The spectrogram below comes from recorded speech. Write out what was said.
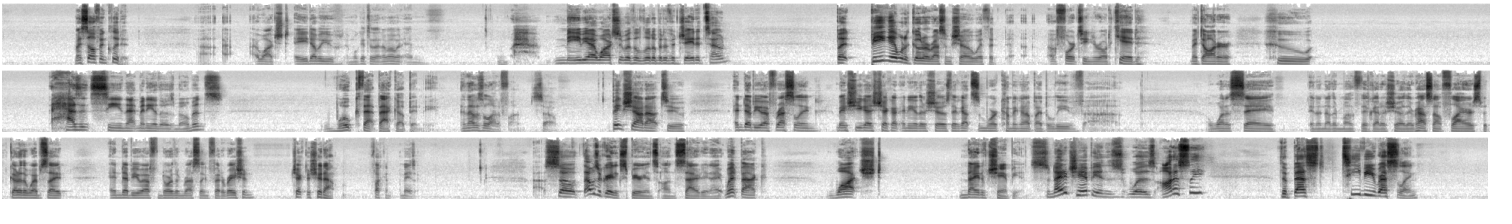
myself included. Uh, I, I watched AEW, and we'll get to that in a moment, and maybe I watched it with a little bit of a jaded tone. But being able to go to a wrestling show with a a 14 year old kid, my daughter, who hasn't seen that many of those moments, woke that back up in me. And that was a lot of fun. So, big shout out to NWF Wrestling. Make sure you guys check out any of their shows. They've got some more coming up, I believe. Uh, I want to say in another month they've got a show. They're passing out flyers, but go to their website, NWF Northern Wrestling Federation. Check their shit out. Fucking amazing. Uh, so that was a great experience on Saturday night. Went back, watched Night of Champions. So Night of Champions was honestly the best TV wrestling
